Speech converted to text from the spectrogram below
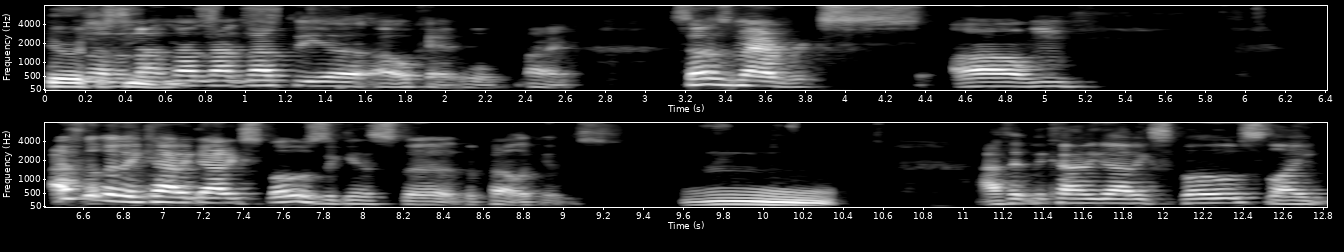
Curious no, no, not, not, not not the. Uh, okay, well, all right. Suns Mavericks. Um, I feel like they kind of got exposed against the the Pelicans. Mm. I think they kind of got exposed. Like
